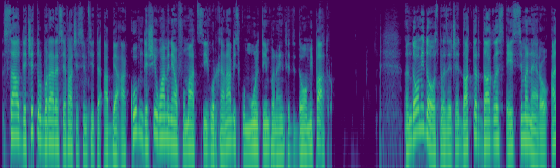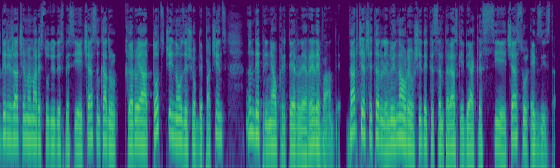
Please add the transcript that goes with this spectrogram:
sau de ce tulburarea se face simțită abia acum, deși oamenii au fumat sigur cannabis cu mult timp înainte de 2004. În 2012, Dr. Douglas A. Simonero a dirijat cel mai mare studiu despre CHS în cadrul căruia toți cei 98 de pacienți îndeplineau criteriile relevante, dar cercetările lui n-au reușit decât să întărească ideea că CHS-ul există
